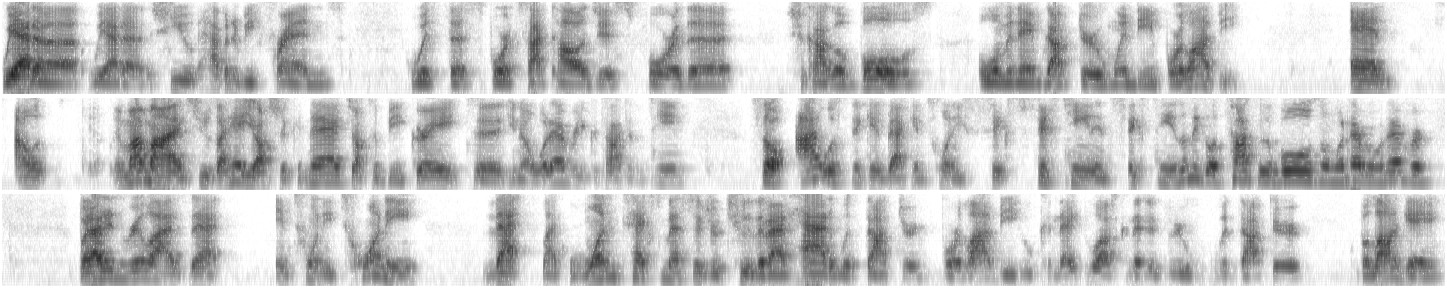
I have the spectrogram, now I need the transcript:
We had a, we had a, she happened to be friends with the sports psychologist for the Chicago Bulls, a woman named Dr. Wendy Borlabi. And I was in my mind, she was like, Hey, y'all should connect, y'all could be great to, you know, whatever, you could talk to the team. So I was thinking back in 26, 15, and 16, let me go talk to the Bulls and whatever, whatever. But I didn't realize that in 2020, that like one text message or two that I'd had with Dr. Borlabi, who connect who I was connected through with Dr. Balague,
